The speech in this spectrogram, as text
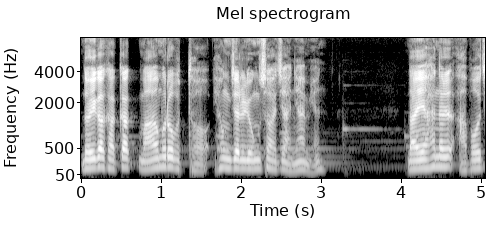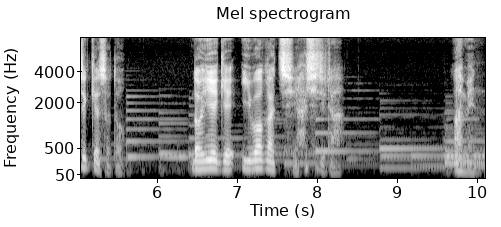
너희가 각각 마음으로부터 형제를 용서하지 아니하면 나의 하늘 아버지께서도 너희에게 이와 같이 하시리라. 아멘.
